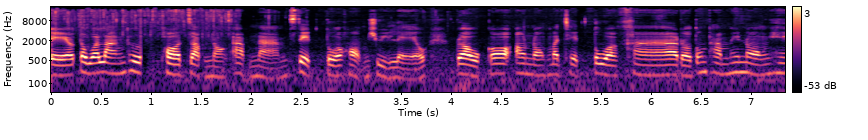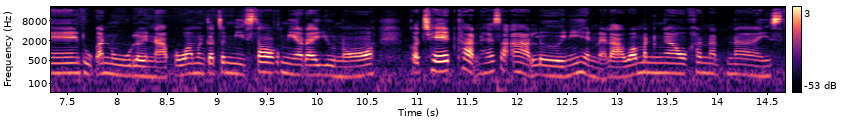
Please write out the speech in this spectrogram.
แล้ว แต่ว่าล้างเธอพอจับน้องอาบน้ำเสร็จตัวหอมฉุยแล้ว เราก็เอาน้องมาเช็ดตัวค่ะ เราต้องทำให้น้องแห้งทุกอนูเลยนะ เพราะว่ามันก็จะมีซอกมีอะไรอยู่เนาะก็เช็ดขัดให้สะอาดเลยนี่เห็นไหมล่ะว่ามันเงาขนาดไหนส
